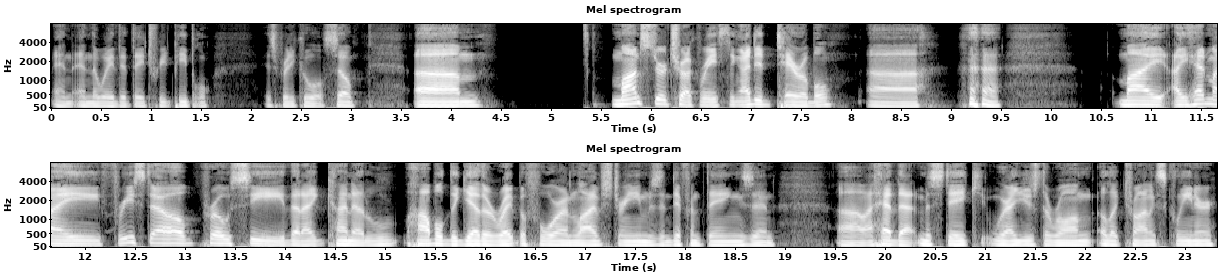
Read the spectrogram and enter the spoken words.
and and the way that they treat people is pretty cool. So. Um, monster truck racing, I did terrible. Uh, my I had my freestyle pro C that I kind of hobbled together right before on live streams and different things, and uh, I had that mistake where I used the wrong electronics cleaner,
